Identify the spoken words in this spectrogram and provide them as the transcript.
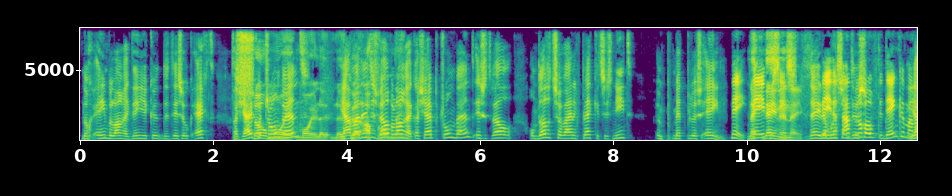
nog één belangrijk ding. Je kunt, dit is ook echt, als jij patron mooie, bent... Mooie, le- leuke ja, maar dit is wel belangrijk. Als jij patron bent, is het wel, omdat het zo weinig plek is, is niet een, met plus één. Nee, nee, Nee, nee, nee, precies. nee. Nee, Nee, dan daar moet zaten je we dus... nog over te denken, maar Ja.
